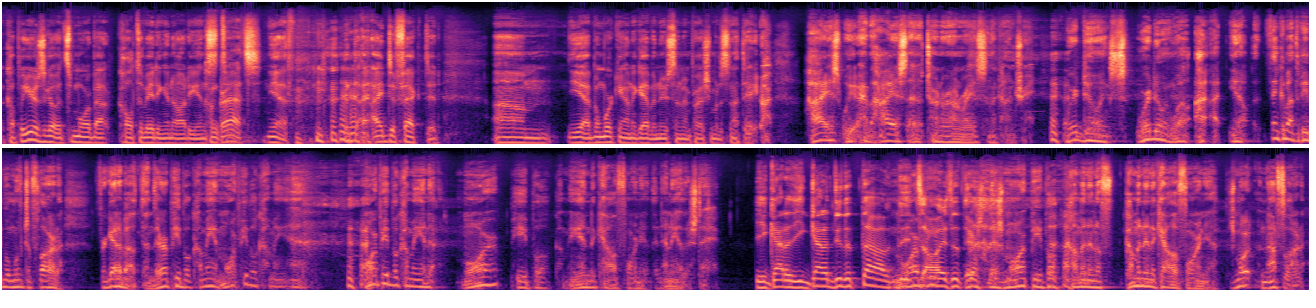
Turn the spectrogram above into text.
a couple years ago. It's more about cultivating an audience. to- Congrats. yeah, I, I defected. Um, yeah, I've been working on a Gavin Newsom impression, but it's not there. Highest, we have the highest uh, turnaround rates in the country. We're doing, we're doing well. I, I, you know, think about the people who moved to Florida. Forget about them. There are people coming in, more people coming in, more people coming in, more people coming into California than any other state. You gotta, you gotta do the thumb. More it's always there's, thumb. there's more people coming in coming into California. There's more, not Florida.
